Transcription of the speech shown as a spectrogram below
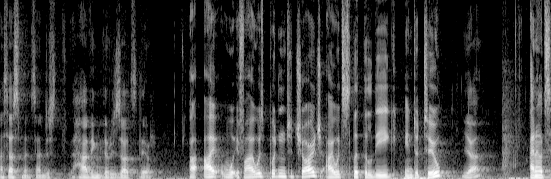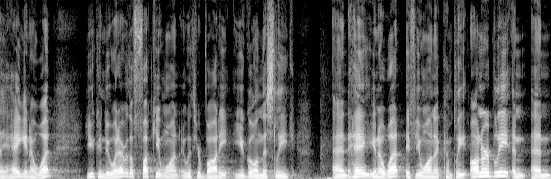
assessments and just having the results there. Uh, I w- if I was put into charge, I would split the league into two. Yeah. and I would say, hey, you know what? You can do whatever the fuck you want with your body. You go in this league. And hey, you know what? If you want to complete honorably and, and,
